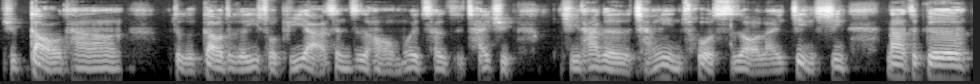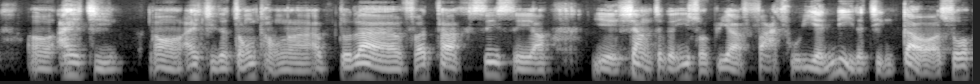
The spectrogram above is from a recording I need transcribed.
去告他。这个告这个伊索比亚，甚至哈，我们会采采取其他的强硬措施哦，来进行。那这个哦，埃及哦，埃及的总统啊，阿卜杜拉·法塔西西啊，也向这个伊索比亚发出严厉的警告啊，说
